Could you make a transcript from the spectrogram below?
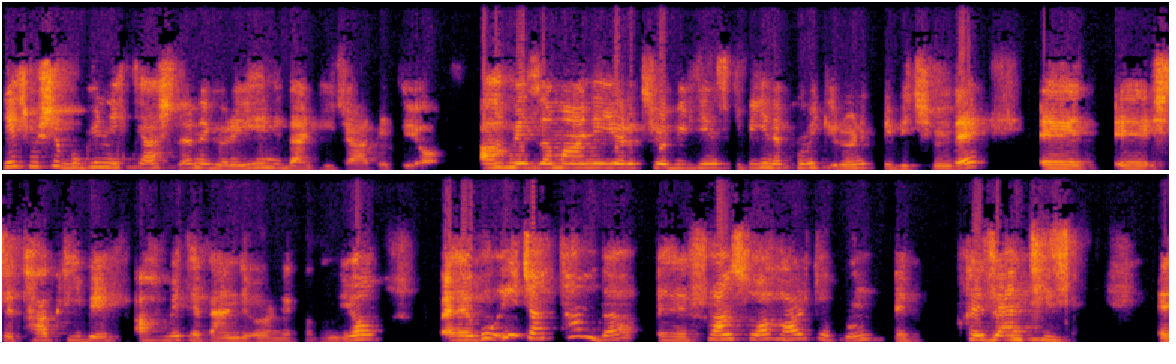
geçmişi bugün ihtiyaçlarına göre yeniden icat ediyor. Ahmet Zamani yaratıyor bildiğiniz gibi yine komik ironik bir biçimde e, e, işte takribi Ahmet Efendi örnek alınıyor. E, bu icat tam da e, François Hartog'un e, prezentizm e,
